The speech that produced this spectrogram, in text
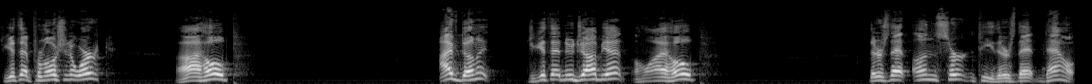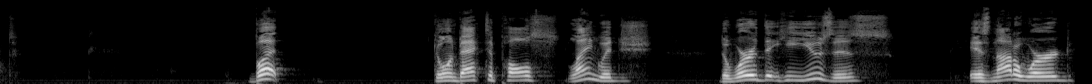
Did you get that promotion at work? I hope. I've done it. Did you get that new job yet? Oh, I hope. There's that uncertainty, there's that doubt. But going back to Paul's language, the word that he uses is not a word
